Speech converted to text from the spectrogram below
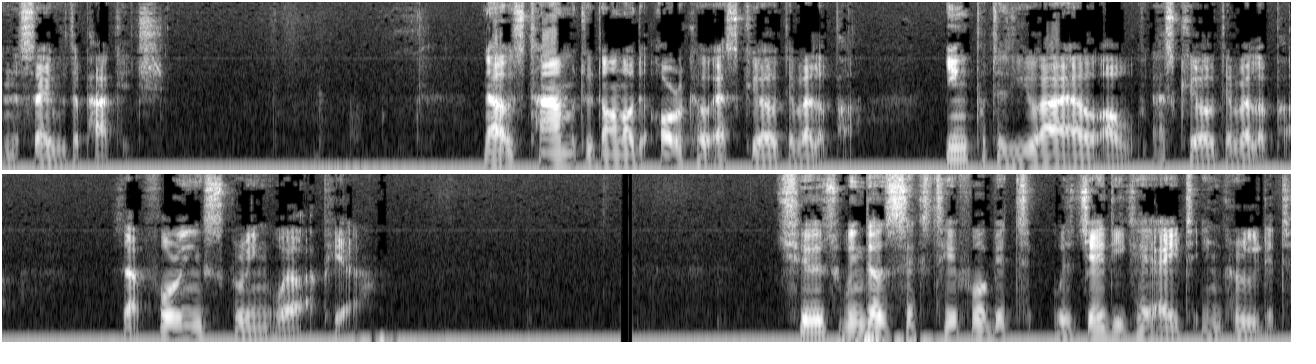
and save the package. Now it's time to download Oracle SQL Developer. Input the URL of SQL Developer. The following screen will appear. Choose Windows 64-bit with JDK8 included.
